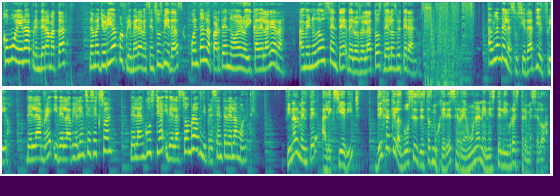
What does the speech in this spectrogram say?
¿Cómo era aprender a matar? La mayoría, por primera vez en sus vidas, cuentan la parte no heroica de la guerra, a menudo ausente de los relatos de los veteranos. Hablan de la suciedad y el frío, del hambre y de la violencia sexual, de la angustia y de la sombra omnipresente de la muerte. Finalmente, Alexievich deja que las voces de estas mujeres se reúnan en este libro estremecedor,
